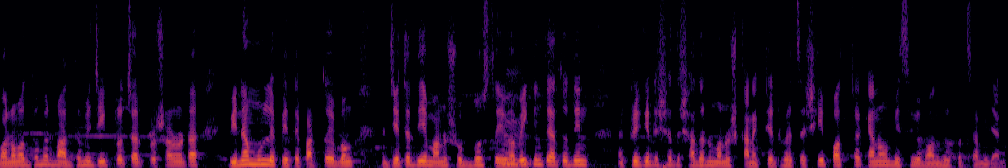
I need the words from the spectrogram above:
গণমাধ্যমের মাধ্যমে যেই প্রচার প্রসারণটা বিনামূল্যে পেতে পারতো এবং যেটা দিয়ে মানুষ অভ্যস্ত এইভাবেই কিন্তু এতদিন ক্রিকেটের সাথে সাধারণ মানুষ কানেক্টেড হয়েছে, সেই পথটা কেন বিসিবি বন্ধ করছে আমি জানি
